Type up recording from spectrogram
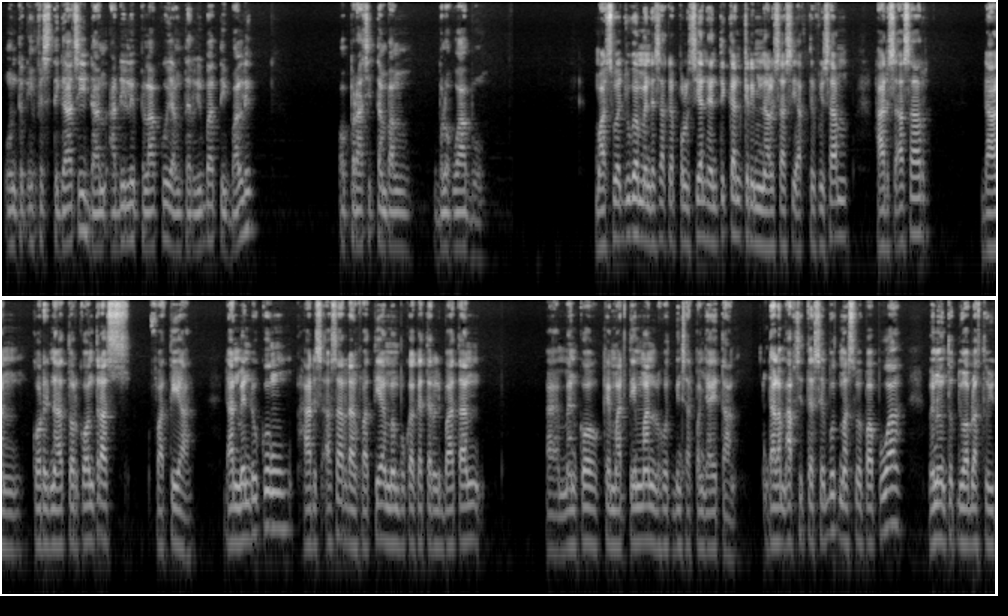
untuk investigasi dan adili pelaku yang terlibat di balik operasi tambang Blok Wabu. Mahasiswa juga mendesak kepolisian hentikan kriminalisasi aktivis HAM Haris Asar dan koordinator kontras Fatia dan mendukung Haris Asar dan Fatia membuka keterlibatan eh, Menko Kemaritiman Luhut Binsar Panjaitan. Dalam aksi tersebut, mahasiswa Papua menuntut 12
